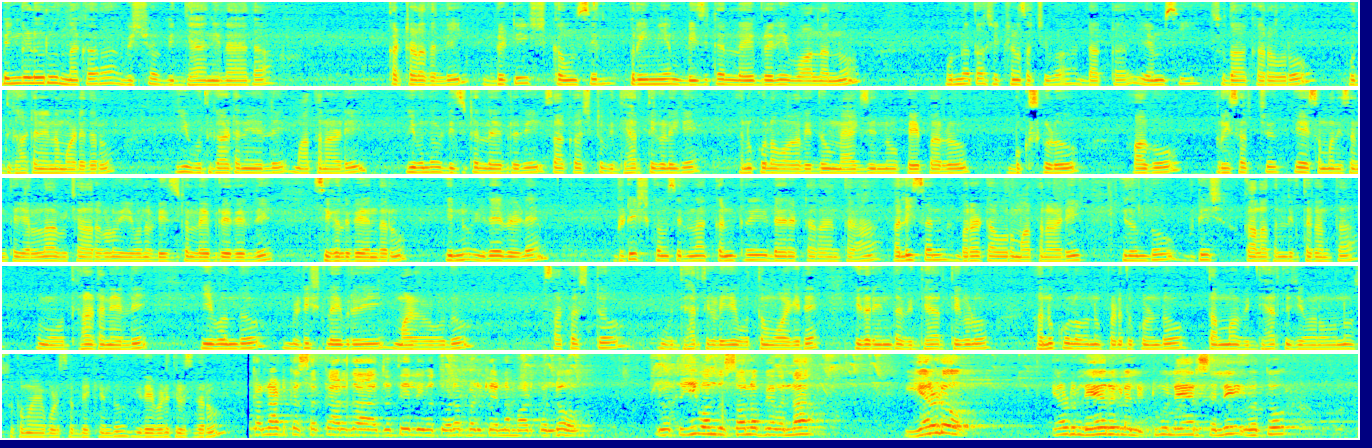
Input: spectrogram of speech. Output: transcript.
ಬೆಂಗಳೂರು ನಗರ ವಿಶ್ವವಿದ್ಯಾನಿಲಯದ ಕಟ್ಟಡದಲ್ಲಿ British council premium digital library wall ಅನ್ನು ಉನ್ನತ ಶಿಕ್ಷಣ ಸಚಿವ ಡಾಕ್ಟರ್ ಎಂ ಸಿ ಸುಧಾಕರ್ ಅವರು ಉದ್ಘಾಟನೆಯನ್ನು ಮಾಡಿದರು. ಈ ಉದ್ಘಾಟನೆಯಲ್ಲಿ ಮಾತನಾಡಿ, ಈ ಒಂದು ಡಿಜಿಟಲ್ ಲೈಬ್ರರಿ ಸಾಕಷ್ಟು ವಿದ್ಯಾರ್ಥಿಗಳಿಗೆ ಅನುಕೂಲವಾಗಲಿದ್ದು ಮ್ಯಾಗ್ಝಿನ್ನು ಪೇಪರು, ಬುಕ್ಸ್ಗಳು ಹಾಗೂ ರಿಸರ್ಚ್ಗೆ ಸಂಬಂಧಿಸಿದಂತೆ ಎಲ್ಲ ವಿಚಾರಗಳು ಈ ಒಂದು ಡಿಜಿಟಲ್ ಲೈಬ್ರರಿಯಲ್ಲಿ ಸಿಗಲಿವೆ ಎಂದರು. ಇನ್ನು ಇದೇ ವೇಳೆ ಬ್ರಿಟಿಷ್ ಕೌನ್ಸಿಲ್ನ ಕಂಟ್ರಿ ಡೈರೆಕ್ಟರ್ ಅಂತಹ ಅಲಿಸನ್ ಬರಟ್ ಅವರು ಮಾತನಾಡಿ, ಇದೊಂದು ಬ್ರಿಟಿಷ್ ಕಾಲದಲ್ಲಿರ್ತಕ್ಕಂಥ ಉದ್ಘಾಟನೆಯಲ್ಲಿ ಈ ಒಂದು ಬ್ರಿಟಿಷ್ ಲೈಬ್ರರಿ ಮಾಡಿರುವುದು ಸಾಕಷ್ಟು ವಿದ್ಯಾರ್ಥಿಗಳಿಗೆ ಉತ್ತಮವಾಗಿದೆ. ಇದರಿಂದ ವಿದ್ಯಾರ್ಥಿಗಳು ಅನುಕೂಲವನ್ನು ಪಡೆದುಕೊಂಡು ತಮ್ಮ ವಿದ್ಯಾರ್ಥಿ ಜೀವನವನ್ನು ಸುಖಮಯಗೊಳಿಸಬೇಕೆಂದು ಇದೇ ವೇಳೆ ತಿಳಿಸಿದರು. ಕರ್ನಾಟಕ ಸರ್ಕಾರದ ಜೊತೆಯಲ್ಲಿ ಇವತ್ತು ಒಡಂಬಡಿಕೆಯನ್ನು ಮಾಡಿಕೊಂಡು ಇವತ್ತು ಈ ಒಂದು ಸೌಲಭ್ಯವನ್ನು ಎರಡು ಎರಡು ಲೇಯರ್ಗಳಲ್ಲಿ ಟೂ ಲೇಯರ್ಸ್ ಅಲ್ಲಿ ಇವತ್ತು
